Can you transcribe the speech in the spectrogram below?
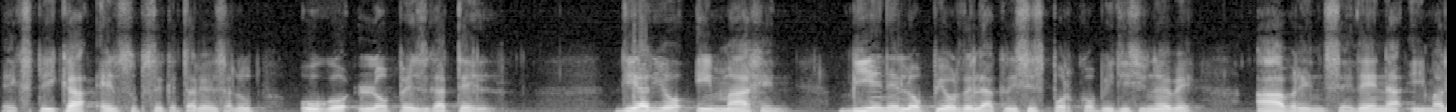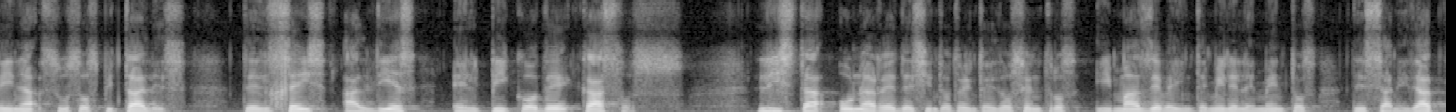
explica el subsecretario de Salud Hugo López Gatel. Diario Imagen. Viene lo peor de la crisis por COVID-19. Abren Sedena y Marina sus hospitales. Del 6 al 10 el pico de casos lista una red de 132 centros y más de 20.000 elementos de sanidad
